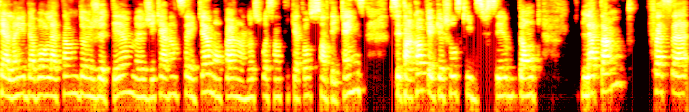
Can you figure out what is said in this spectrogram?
câlin, d'avoir l'attente d'un je t'aime. J'ai 45 ans, mon père en a 74, 75. C'est encore quelque chose qui est difficile. Donc, l'attente face à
